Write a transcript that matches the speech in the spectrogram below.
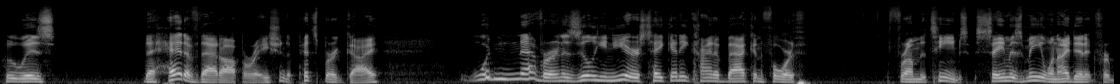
who is the head of that operation, a Pittsburgh guy, would never in a zillion years take any kind of back and forth from the teams. Same as me when I did it for,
